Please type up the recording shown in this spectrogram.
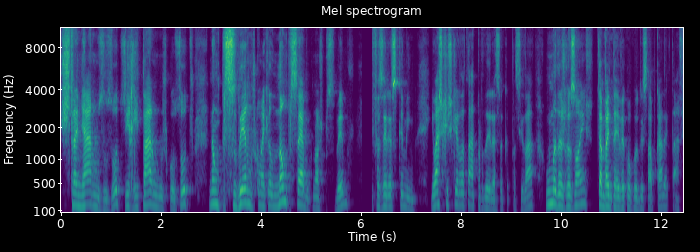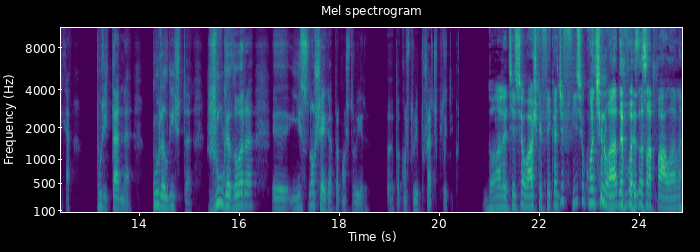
estranharmos os outros, irritarmos-nos com os outros, não percebermos como é que ele não percebe o que nós percebemos e fazer esse caminho. Eu acho que a esquerda está a perder essa capacidade. Uma das razões também tem a ver com o que eu disse há bocado, é que está a ficar puritana, moralista, julgadora, eh, e isso não chega para construir, para construir projetos políticos. Dona Letícia, eu acho que fica difícil continuar depois dessa fala, né?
